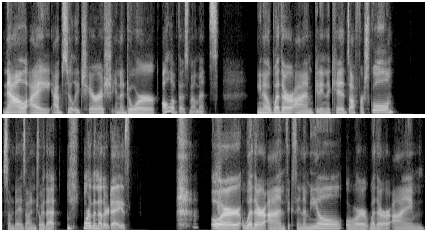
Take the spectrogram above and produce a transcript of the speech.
Now I absolutely cherish and adore all of those moments. You know, whether I'm getting the kids off for school, some days I enjoy that more than other days. Or whether I'm fixing a meal or whether I'm,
